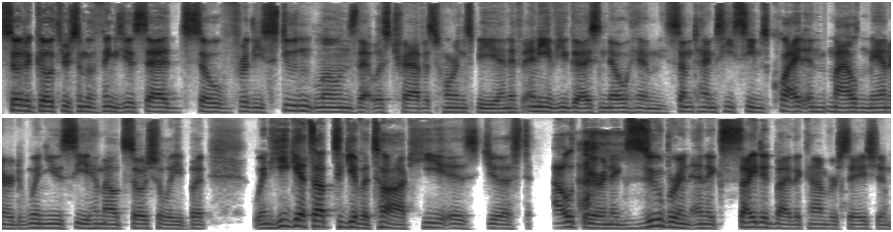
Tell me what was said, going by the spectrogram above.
so to go through some of the things you said, so for the student loans, that was Travis Hornsby, and if any of you guys know him, sometimes he seems quiet and mild mannered when you see him out socially, but when he gets up to give a talk, he is just out there and exuberant and excited by the conversation.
